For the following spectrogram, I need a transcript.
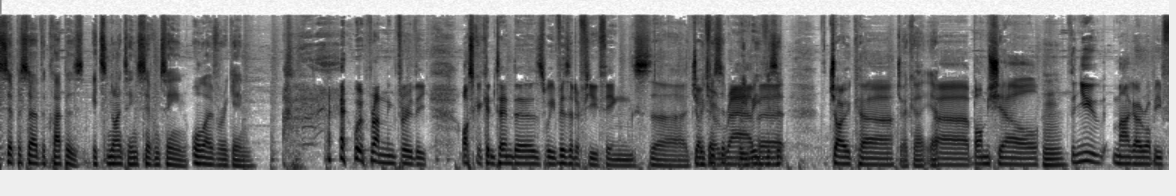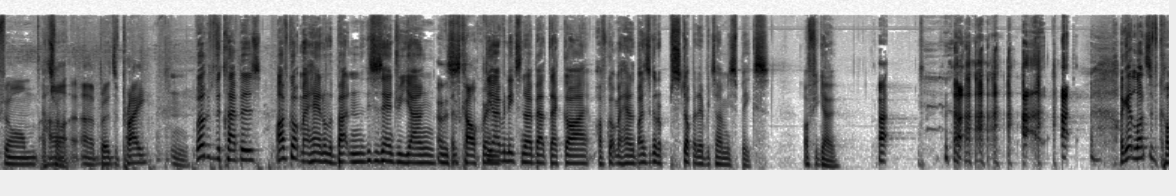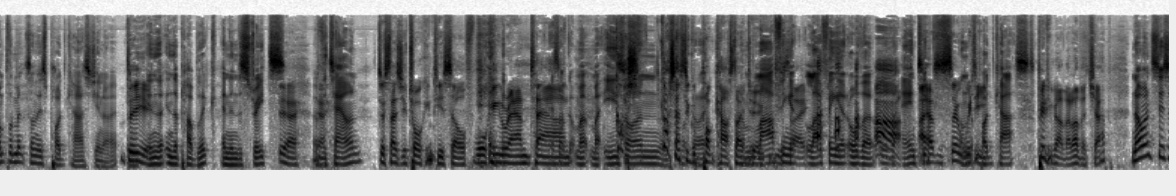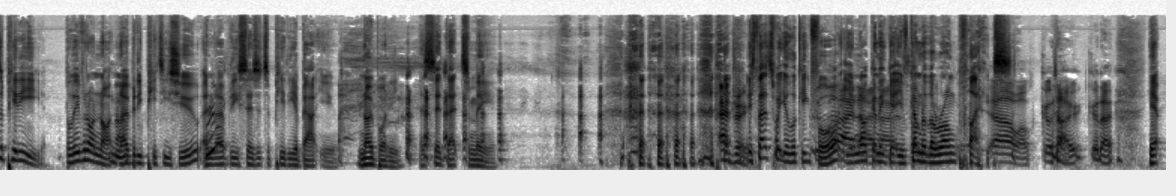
this episode of The Clappers, it's 1917 all over again. We're running through the Oscar contenders. We visit a few things. Uh, Jojo visit- we Rabbit, Joker, Joker, yeah. uh, Bombshell, the new Margot Robbie film, Har- right. uh, Birds of Prey. Welcome to The Clappers. I've got my hand on the button. This is Andrew Young. And this is Karl Quinn. Do you ever need to know about that guy? I've got my hand on the button. I'm just going to stop it every time he speaks. Off you go. I get lots of compliments on this podcast, you know, Do in, you? in the in the public and in the streets Yeah, of yeah. the town. Just as you're talking to yourself, walking around town. As I've got my, my ears gosh, on. gosh, that's a good podcast I I'm do, laughing at laughing at all the, all the ah, I am antics so on witty. the podcast. Pity about that other chap. No one says a pity. Believe it or not, nobody pities you, and Really? nobody says it's a pity about you. Nobody has said that to me. Andrew. If that's what you're looking for, I you're not going to know, get. You've come to the wrong place. oh, well, good oh, good oh. Yep,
